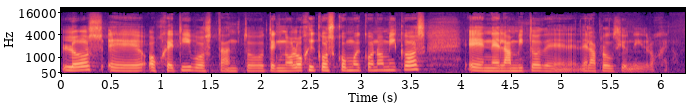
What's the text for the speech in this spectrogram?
los eh, objetivos, tanto tecnológicos como económicos, en el ámbito de la producción de hidrógeno.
